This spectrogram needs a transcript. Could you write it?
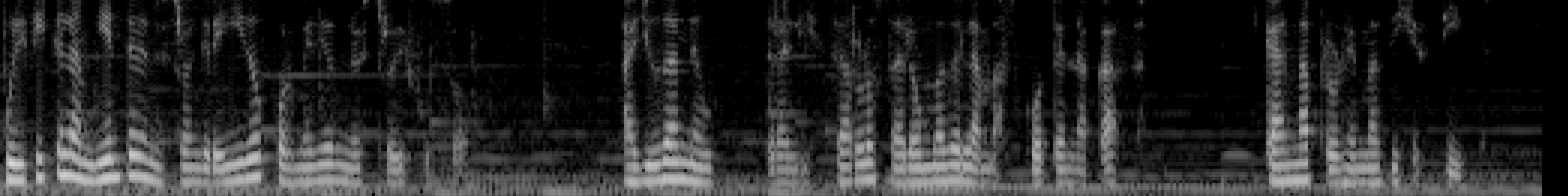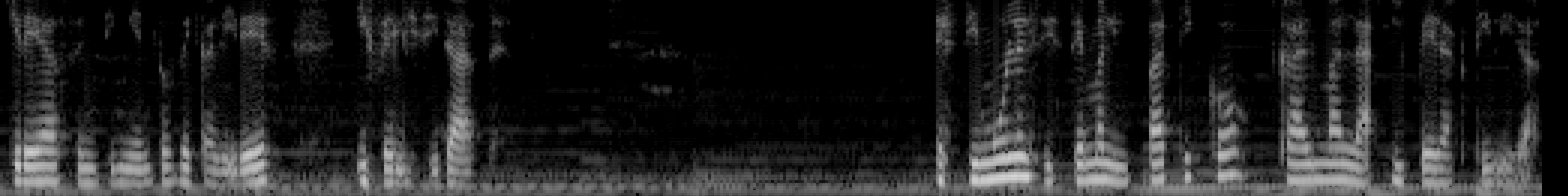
Purifica el ambiente de nuestro engreído por medio de nuestro difusor. Ayuda a neutralizar los aromas de la mascota en la casa. Calma problemas digestivos. Crea sentimientos de calidez y felicidad. Estimula el sistema linfático, calma la hiperactividad.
